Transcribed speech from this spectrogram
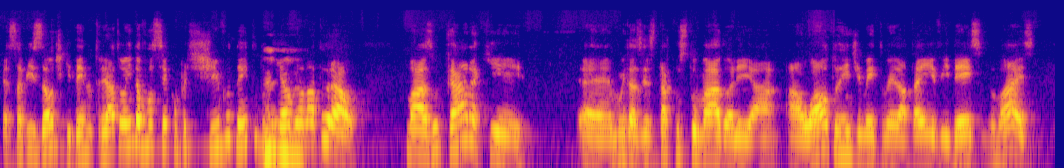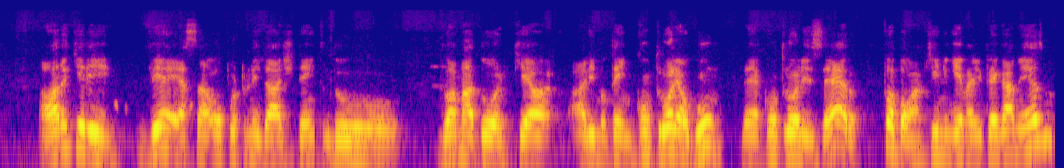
essa visão de que dentro do triatlo eu ainda vou ser competitivo dentro do uhum. que é o meu uhum. natural. Mas o cara que é, muitas vezes está acostumado ali a, ao alto rendimento mesmo, está em evidência e tudo mais, a hora que ele vê essa oportunidade dentro do, do amador, que é, ali não tem controle algum, né, controle zero, pô, bom, aqui ninguém vai me pegar mesmo,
